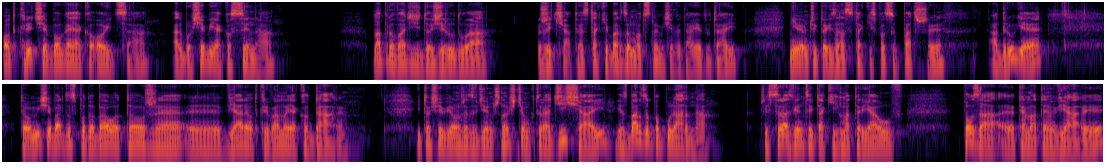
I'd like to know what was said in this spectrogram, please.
odkrycie Boga jako Ojca albo siebie jako Syna ma prowadzić do źródła życia. To jest takie bardzo mocne, mi się wydaje tutaj. Nie wiem, czy ktoś z nas w taki sposób patrzy. A drugie, to mi się bardzo spodobało to, że y, wiarę odkrywamy jako dar. I to się wiąże z wdzięcznością, która dzisiaj jest bardzo popularna. Czy jest coraz więcej takich materiałów poza e, tematem wiary,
